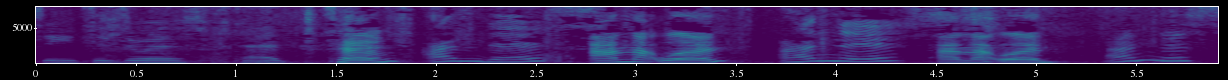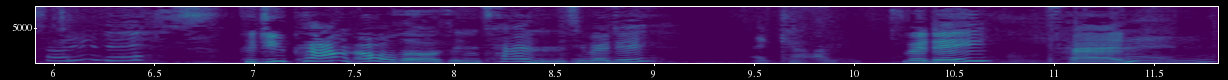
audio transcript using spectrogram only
sheet is worth 10. 10. And this. And that one. And this. And that one. And this. And this. Could you count all those in tens? You mm. ready? I can't. Ready? 10, 10,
